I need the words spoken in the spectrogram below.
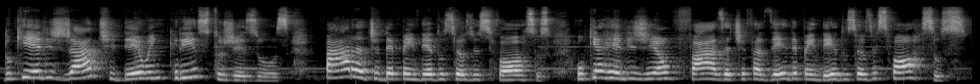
do que ele já te deu em Cristo Jesus. Para de depender dos seus esforços. O que a religião faz é te fazer depender dos seus esforços.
